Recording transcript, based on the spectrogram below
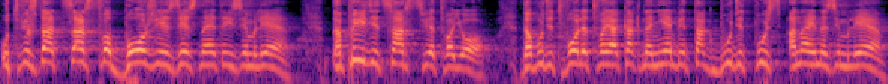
утверждать Царство Божье здесь, на этой земле. Да придет Царствие Твое, да будет воля Твоя как на небе, так будет, пусть она и на земле.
